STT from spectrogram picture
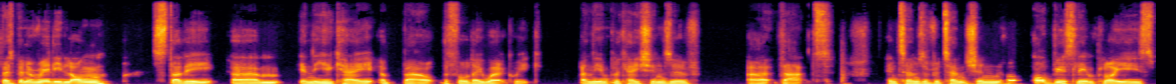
there's been a really long study um, in the UK about the four day work week and the implications of uh, that in terms of retention. Obviously, employees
